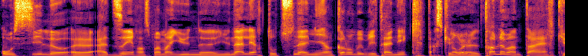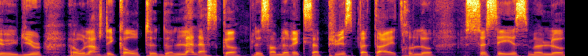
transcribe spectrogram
Aussi, là, euh, à dire en ce moment, il y a une, une alerte au tsunami en Colombie-Britannique parce qu'il y a ah un tremblement de terre qui a eu lieu euh, au large des côtes de l'Alaska. Il semblerait que ça puisse peut-être, là, ce séisme-là,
